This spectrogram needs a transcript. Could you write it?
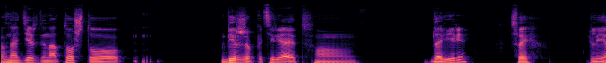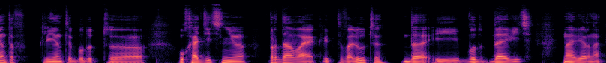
В надежде на то, что биржа потеряет э, доверие своих клиентов, клиенты будут э, уходить с нее, продавая криптовалюты, да, и будут давить, наверное,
